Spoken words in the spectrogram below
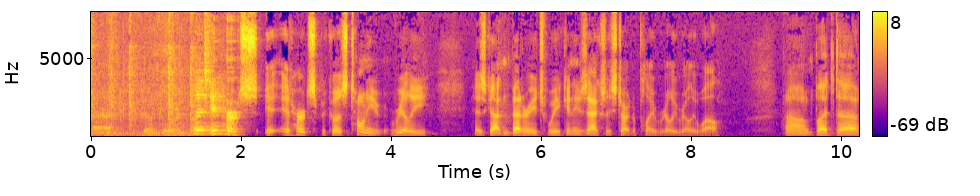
uh, going forward? It, it hurts. It, it hurts because Tony really has gotten better each week, and he's actually starting to play really, really well. Uh, but uh,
